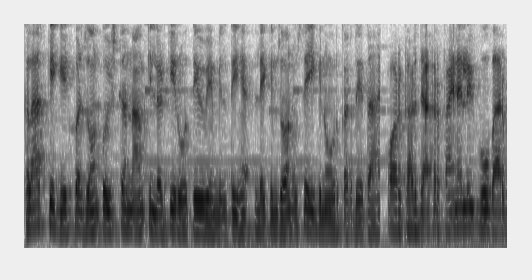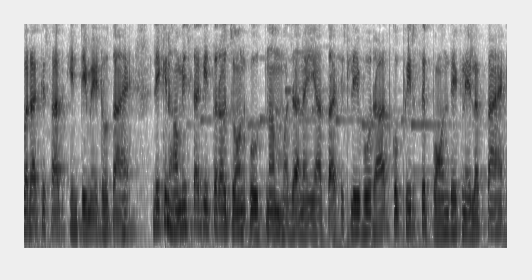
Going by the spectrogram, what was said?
क्लास के गेट पर जॉन को ईस्टर नाम की लड़की रोते हुए मिलती है, लेकिन जॉन उसे इग्नोर कर देता है और घर जाकर फाइनली वो बारबरा के साथ इंटीमेट होता है। लेकिन हमेशा की तरह जॉन को उतना मज़ा नहीं आता, इसलिए वो रात को फिर से पौन देखने लगता है।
